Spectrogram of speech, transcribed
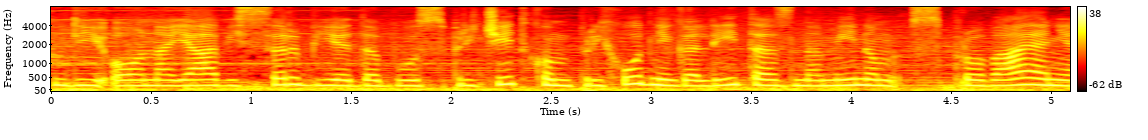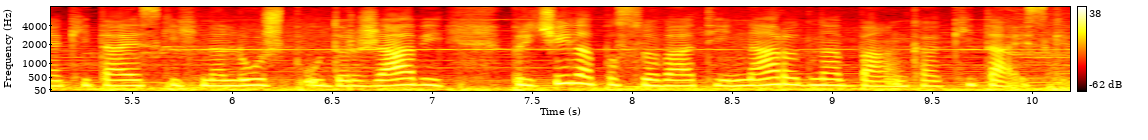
tudi o najavi Srbije, da bo s pričetkom prihodnjega leta z namenom sprovajanja kitajskih naložb v državi pričela poslovati Narodna banka Kitajske.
